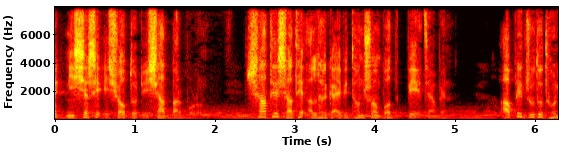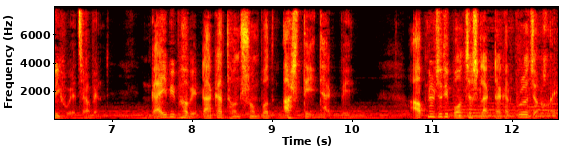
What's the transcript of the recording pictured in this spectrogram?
এক নিঃশ্বাসে এই শব্দটি সাতবার পড়ুন। সাথে সাথে আল্লাহর গায়েবী ধন সম্পদ পেয়ে যাবেন। আপনি দ্রুত ধনী হয়ে যাবেন। গায়েবীভাবে টাকা, ধন সম্পদ আসতেই থাকবে। আপনার যদি পঞ্চাশ লাখ টাকার প্রয়োজন হয়,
